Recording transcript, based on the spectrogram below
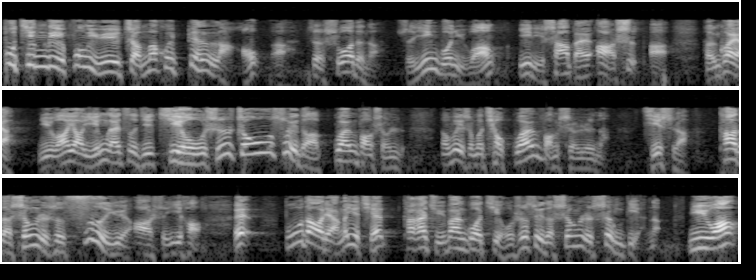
不经历风雨怎么会变老啊？这说的呢是英国女王伊丽莎白二世啊。很快呀，女王要迎来自己九十周岁的官方生日。那为什么叫官方生日呢？其实啊，她的生日是四月二十一号。哎，不到两个月前，她还举办过九十岁的生日盛典呢。女王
